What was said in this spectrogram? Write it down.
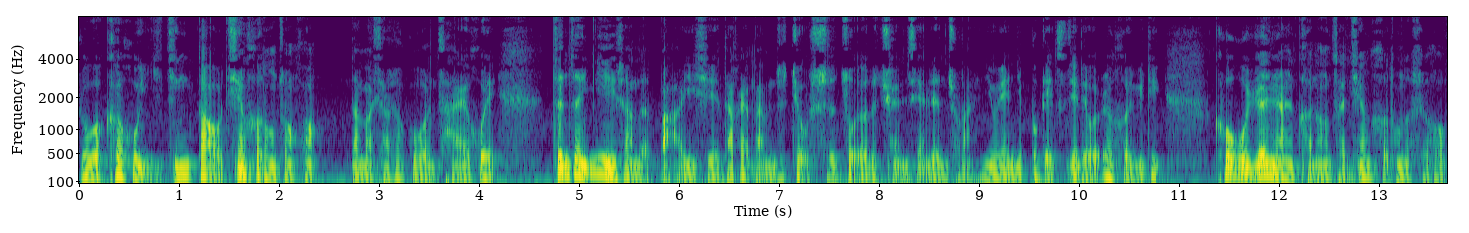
如果客户已经到签合同状况，那么销售顾问才会真正意义上的把一些大概百分之九十左右的权限扔出来，因为你不给自己留任何余地，客户仍然可能在签合同的时候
